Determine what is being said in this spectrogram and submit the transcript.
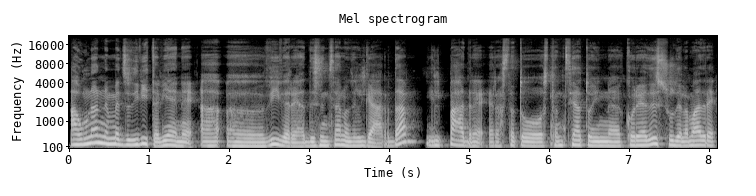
A un anno e mezzo di vita viene a uh, vivere a Desenzano del Garda. Il padre era stato stanziato in Corea del Sud e la madre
